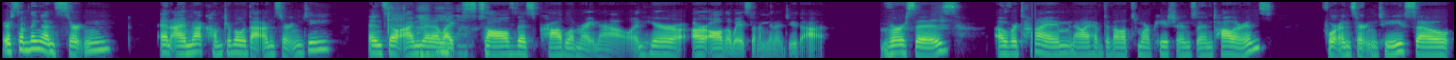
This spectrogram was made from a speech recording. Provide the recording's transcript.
there's something uncertain and I'm not comfortable with that uncertainty. And so I'm going to like ah. solve this problem right now. And here are all the ways that I'm going to do that versus over time, now I have developed more patience and tolerance for uncertainty. So,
